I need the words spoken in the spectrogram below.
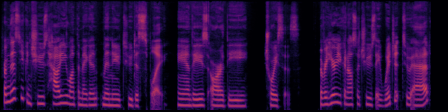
From this, you can choose how you want the mega menu to display. And these are the choices. Over here, you can also choose a widget to add.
